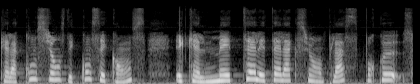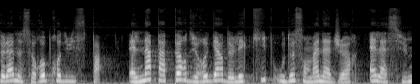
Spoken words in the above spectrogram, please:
qu'elle a conscience des conséquences et qu'elle met telle et telle action en place pour que cela ne se reproduise pas. Elle n'a pas peur du regard de l'équipe ou de son manager, elle assume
